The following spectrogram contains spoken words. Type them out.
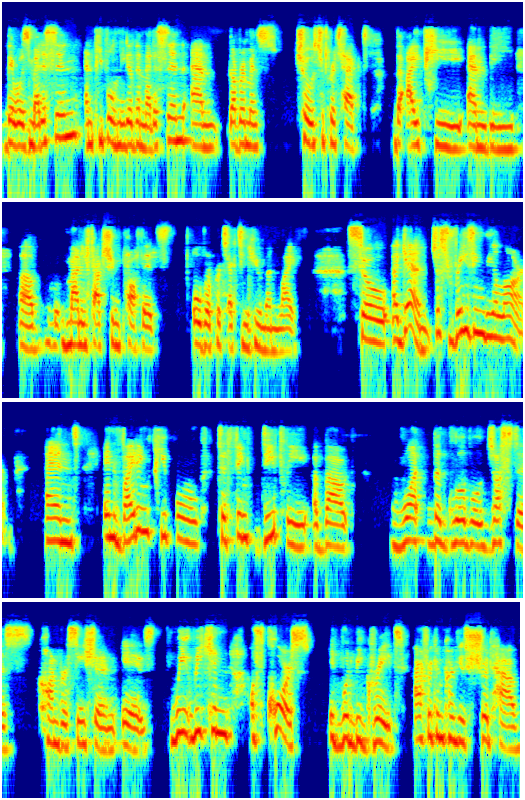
there was medicine and people needed the medicine and governments chose to protect the IP and the uh, manufacturing profits over protecting human life. So again, just raising the alarm and inviting people to think deeply about what the global justice conversation is. We, we can, of course, it would be great. African countries should have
